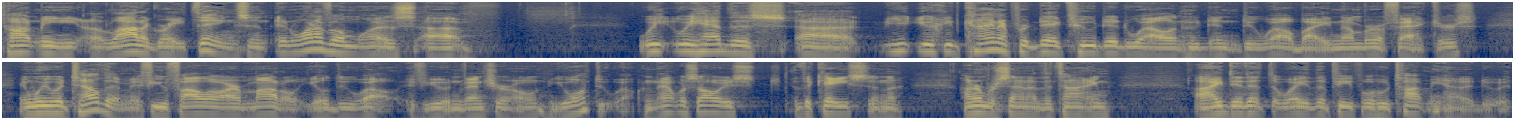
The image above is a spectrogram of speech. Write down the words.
taught me a lot of great things. And, and one of them was uh, we, we had this, uh, you, you could kind of predict who did well and who didn't do well by a number of factors. And we would tell them if you follow our model, you'll do well. If you invent your own, you won't do well. And that was always the case, and 100% of the time, I did it the way the people who taught me how to do it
